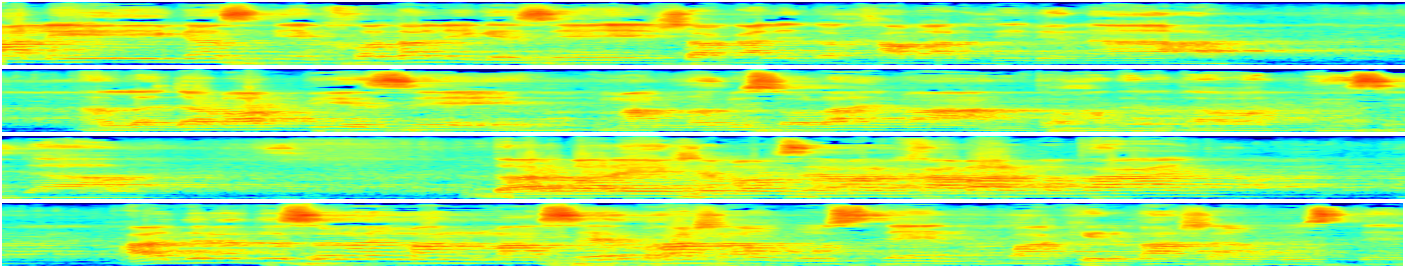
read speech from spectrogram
মালিক, আজকে খোদা লেগেছে, সকালে তো খাবার দিলে না। আল্লাহ জবাব দিয়েছে মানবী সোলাইমান, তোমাদের দাওয়াত দিয়েছে, যাও। দরবারে এসে বলছে, আমার খাবার কোথায়? সুলাইমান মাছের ভাষাও বুঝতেন, পাখির ভাষাও বুঝতেন,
